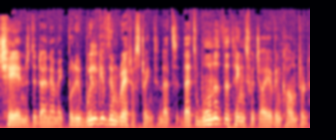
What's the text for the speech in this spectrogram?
change the dynamic, but it will give them greater strength, and that's that's one of the things which I have encountered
